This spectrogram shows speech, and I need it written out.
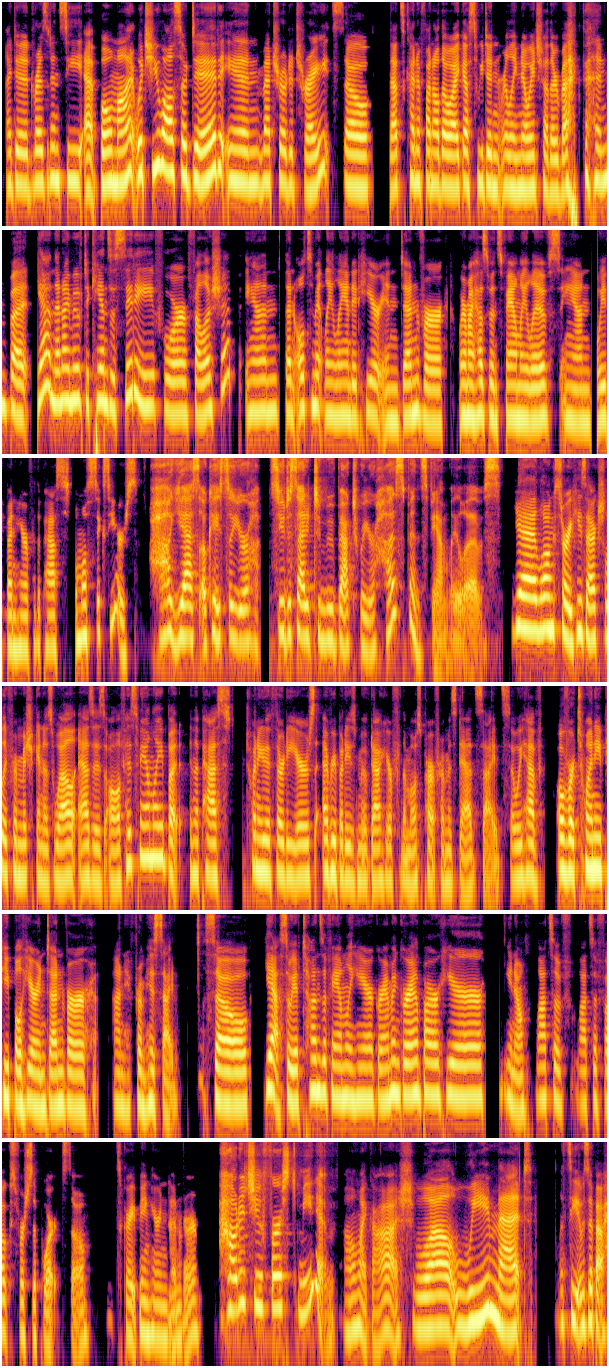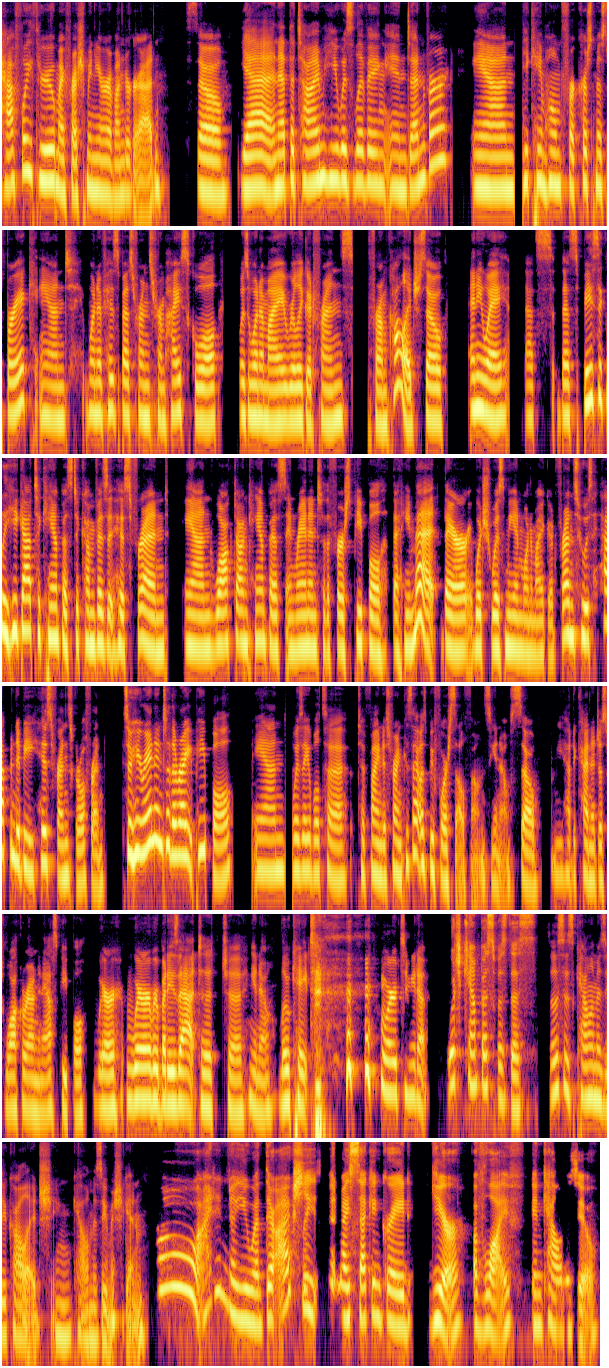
I did residency at Beaumont, which you also did in Metro Detroit. So that's kind of fun. Although I guess we didn't really know each other back then. But yeah, and then I moved to Kansas City for fellowship and then ultimately landed here in Denver where my husband's family lives. And we've been here for the past almost six years. Ah, yes. Okay. So you're so you decided to move back to where your husband's family lives. Yeah, long story. He's actually from Michigan as well, as is all of his family. But in the past 20 to 30 years, everybody's moved out here for the most part from his dad's side. So we have over 20 people here in Denver on from his side. So yeah, so we have tons of family here. Grandma and grandpa are here. You know, lots of lots of folks for support. So it's great being here in Denver. How did you first meet him? Oh my gosh. Well, we met, let's see, it was about halfway through my freshman year of undergrad. So, yeah. And at the time, he was living in Denver and he came home for Christmas break. And one of his best friends from high school was one of my really good friends from college. So, anyway, that's that's basically he got to campus to come visit his friend and walked on campus and ran into the first people that he met there, which was me and one of my good friends who was happened to be his friend's girlfriend. So he ran into the right people and was able to to find his friend because that was before cell phones, you know. So you had to kind of just walk around and ask people where where everybody's at to to you know locate where to meet up. Which campus was this? So this is Kalamazoo College in Kalamazoo, Michigan. Oh, I didn't know you went there. I actually spent my second grade year of life in Kalamazoo.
